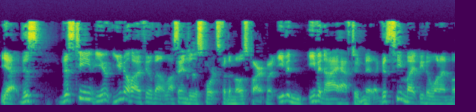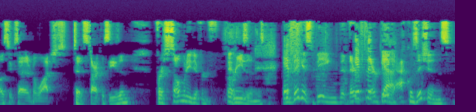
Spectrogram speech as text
Yeah, this this team, you you know how I feel about Los Angeles sports for the most part, but even even I have to admit, like this team might be the one I'm most excited to watch to start the season for so many different reasons. If- the biggest being that their if the- their big yeah. acquisitions.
